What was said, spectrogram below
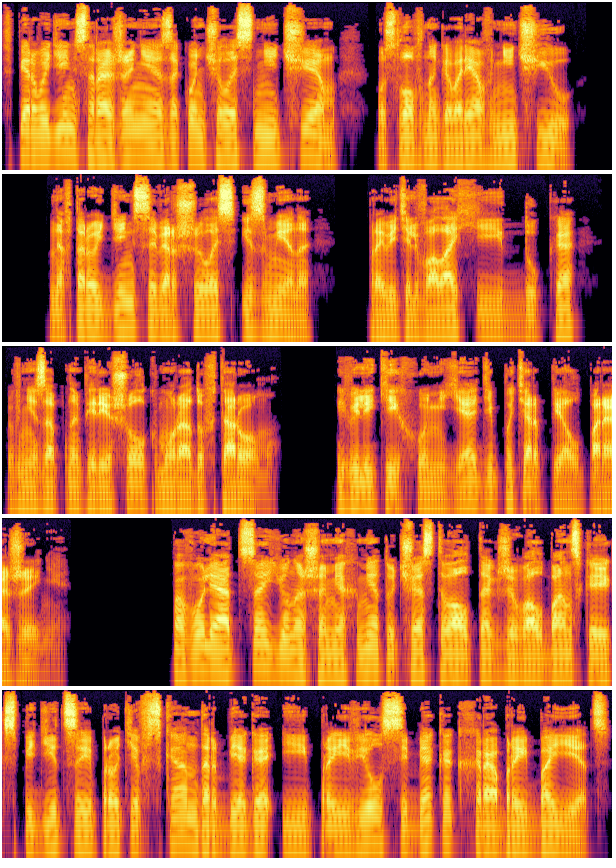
В первый день сражение закончилось ничем, условно говоря, в ничью. На второй день совершилась измена. Правитель Валахии Дука внезапно перешел к Мураду II. И великий Хуньяди потерпел поражение. По воле отца юноша Мехмед участвовал также в албанской экспедиции против Скандербега и проявил себя как храбрый боец.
